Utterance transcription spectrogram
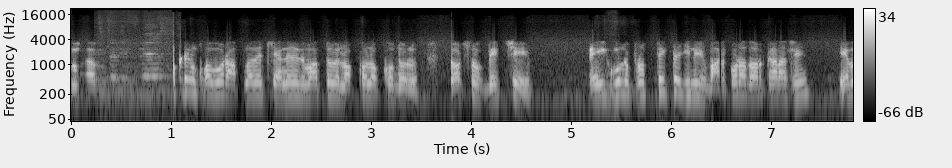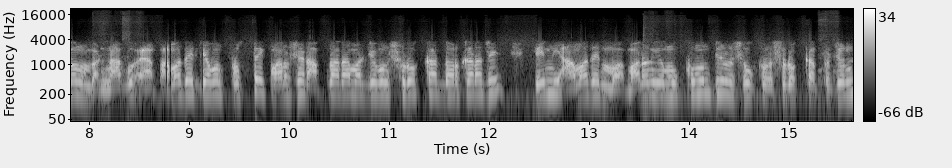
ইম্পর্টেন্ট খবর আপনাদের চ্যানেলের মাধ্যমে লক্ষ লক্ষ দর্শক দেখছে। এইগুলো প্রত্যেকটা জিনিস বার করা দরকার আছে এবং আমাদের যেমন প্রত্যেক মানুষের আপনার আমার যেমন সুরক্ষার দরকার আছে তেমনি আমাদের মাননীয় মুখ্যমন্ত্রীরও সুরক্ষা প্রচণ্ড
